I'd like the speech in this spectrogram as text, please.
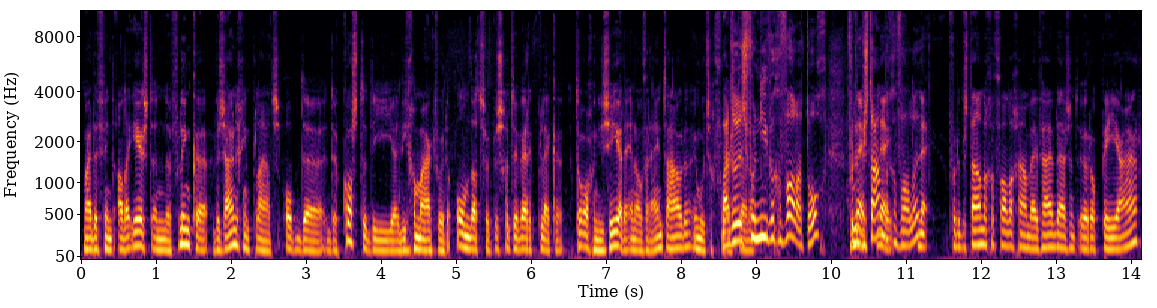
Maar er vindt allereerst een flinke bezuiniging plaats op de, de kosten die, die gemaakt worden... om dat soort beschutte werkplekken te organiseren en overeind te houden. U moet zich maar dat is voor nieuwe gevallen, toch? Voor nee, de bestaande nee, gevallen? Nee, voor de bestaande gevallen gaan wij 5000 euro per jaar...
